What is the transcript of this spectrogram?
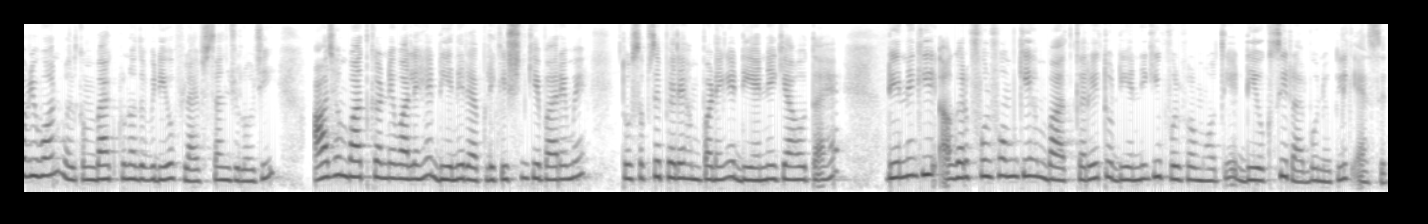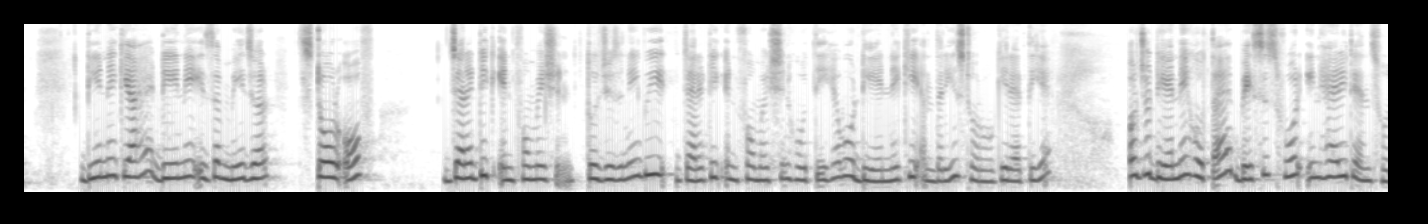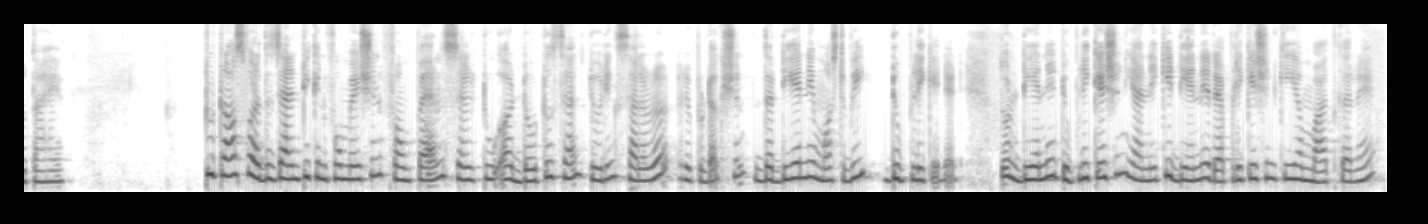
Everyone welcome back to another video of life science zoology आज हम बात करने वाले हैं डीएनए रेप्लिकेशन के बारे में। तो सबसे पहले हम पढ़ेंगे डीएनए क्या होता है। डीएनए की अगर फुल फॉर्म की हम बात करें तो डीएनए की फुल फॉर्म होती है डीऑक्सी राइबोन्यूक्लिक एसिड डीएनए क्या है? DNA is a major store of genetic information तो जितनी भी जेनेटिक इन्फॉर्मेशन होती है, वो डीएनए के अंदर ही स्टोर होकर रहती है। और जो डीएनए होता है बेसिस फॉर इनहेरिटेंस होता है। To transfer the genetic information from parent cell to a daughter cell during cellular reproduction the dna must be duplicated तो dna duplication यानी कि dna replication की हम बात कर रहे हैं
